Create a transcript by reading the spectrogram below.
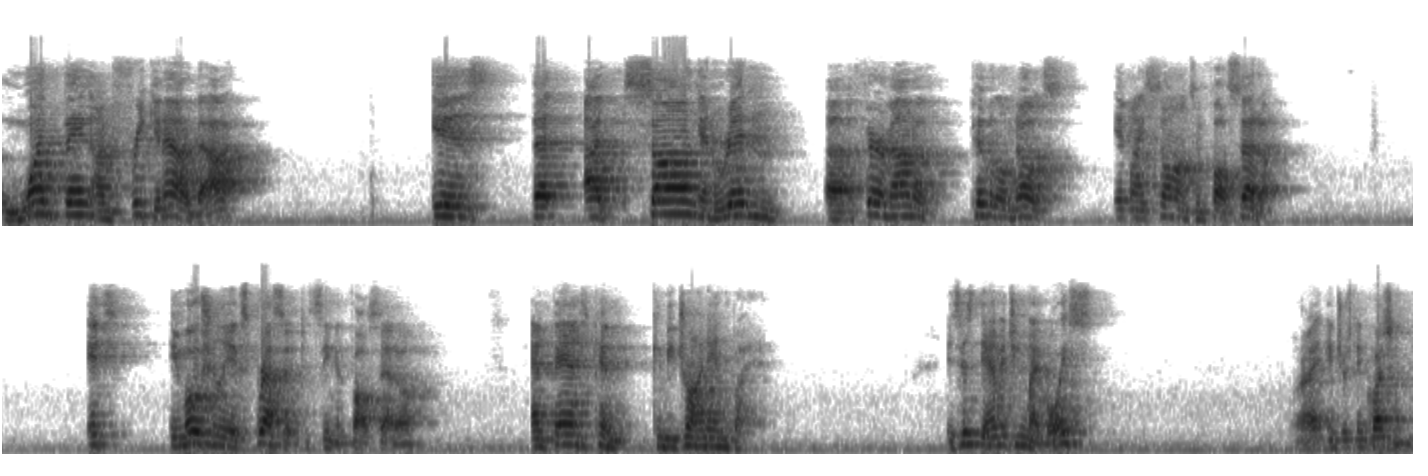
one thing I'm freaking out about is that I've sung and written uh, a fair amount of pivotal notes in my songs in falsetto. It's emotionally expressive to sing in falsetto, and fans can, can be drawn in by it. Is this damaging my voice? All right, interesting question.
